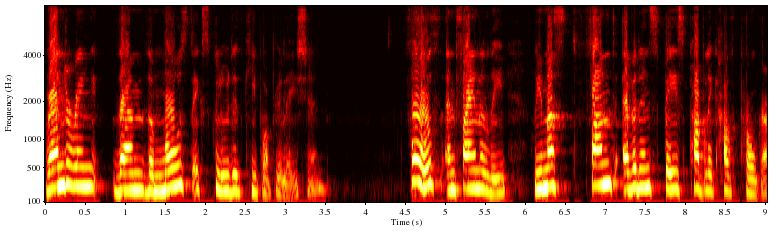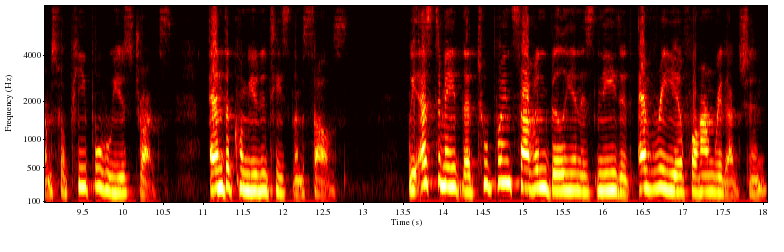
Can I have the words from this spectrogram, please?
rendering them the most excluded key population. Fourth, and finally, we must fund evidence based public health programs for people who use drugs and the communities themselves. We estimate that 2.7 billion is needed every year for harm reduction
